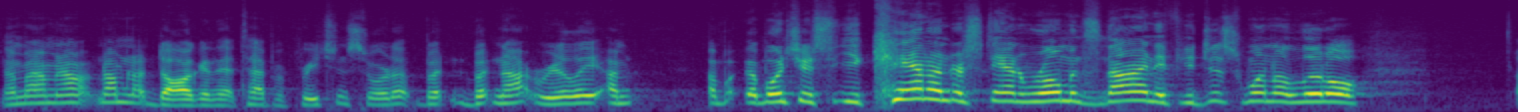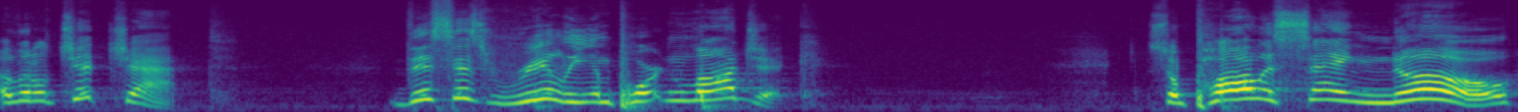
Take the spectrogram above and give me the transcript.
I'm, I'm, not, I'm not dogging that type of preaching, sort of, but, but not really. I'm, I want you to see you can't understand Romans 9 if you just want a little, a little chit chat. This is really important logic. So Paul is saying, no,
